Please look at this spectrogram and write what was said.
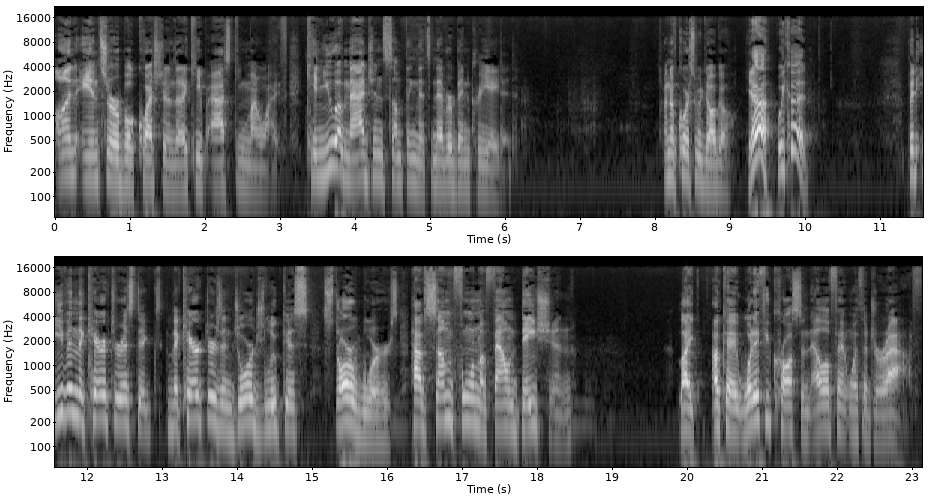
unanswerable question that I keep asking my wife Can you imagine something that's never been created? And of course, we'd all go, Yeah, we could. But even the characteristics, the characters in George Lucas Star Wars have some form of foundation. Like, okay, what if you crossed an elephant with a giraffe?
